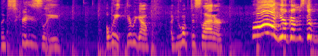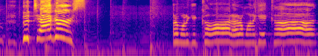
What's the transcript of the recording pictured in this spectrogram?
Like, seriously. Oh, wait, there we go. I can go up this ladder. Ah, here comes the, the taggers. I don't want to get caught. I don't want to get caught.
